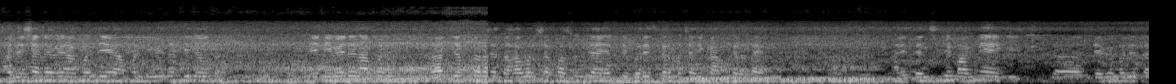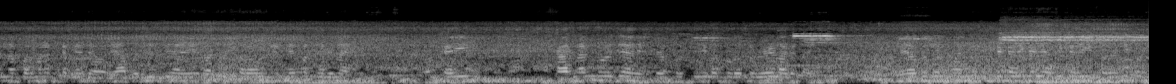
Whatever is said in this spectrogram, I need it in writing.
आदेशान्वये आपण जे आपण निवेदन दिलं होतं ते निवेदन आपण राज्यस्तराच्या दहा वर्षापासून जे आहेत ते बरेच कर्मचारी काम करत आहेत. आणि त्यांची जी मागणी आहे की सेवेमध्ये त्यांना परमनंट करण्यात यावं याबद्दल जे आहे राज्यस्तरावर निर्णय पण झालेला आहे. पण काही कारणांमुळे जे आहे त्या प्रक्रियेला थोडासा वेळ लागत आहे. याबद्दल मान्य मुख्य कार्यकारी अधिकारी सरांनी पण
